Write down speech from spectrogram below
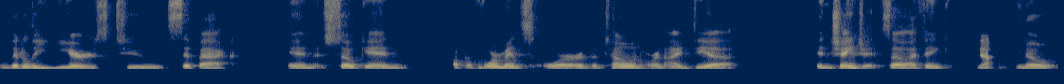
literally years to sit back and soak in a performance or the tone or an idea and change it. So I think, yeah, you know,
